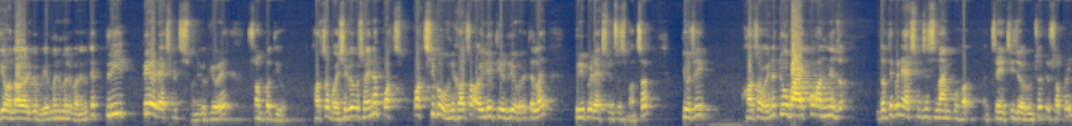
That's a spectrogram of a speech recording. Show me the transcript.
योभन्दा अगाडिको भिडियोमा मैले भनेको थिएँ प्रिपेड एक्सपेन्सेस भनेको के हो अरे सम्पत्ति हो। खर्च भइसकेको छैन पछि पछिको हुने खर्च अहिले तिरिदियो भने त्यसलाई प्रिपेड एक्सपेन्सेस भन्छ। त्यो चाहिँ खर्च होइन। त्यो बाहेकको अन्य जति पनि एक्सपेन्सेस नामको चाहिँ चिजहरू हुन्छ त्यो सबै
